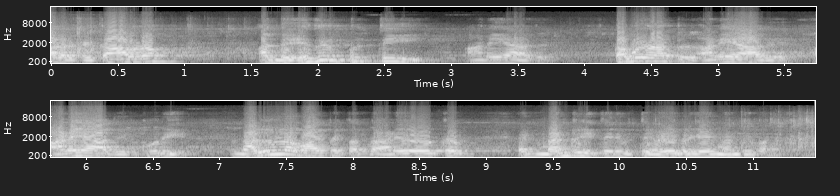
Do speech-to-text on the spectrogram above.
அதற்கு காரணம் அந்த எதிர்ப்பு தீ அணையாது. தமிழ்நாட்டில் அணையாது அணையாது கூறி நல்ல வாய்ப்பை தந்த அனைவருக்கும் என் நன்றியை தெரிவித்து எழுதுகிறேன் நன்றி வணக்கம்.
